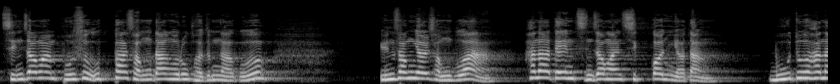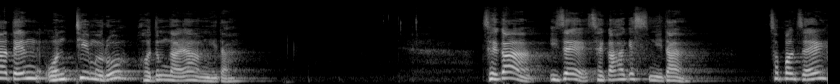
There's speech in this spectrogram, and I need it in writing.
진정한 보수 우파 정당으로 거듭나고 윤석열 정부와 하나된 진정한 집권 여당 모두 하나된 원팀으로 거듭나야 합니다. 제가 이제 제가 하겠습니다. 첫 번째,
